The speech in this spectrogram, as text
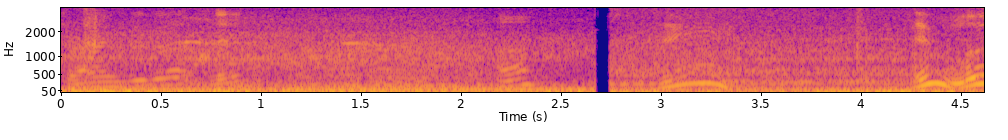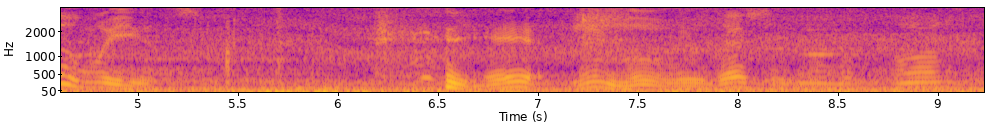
Try and get up, dude. Huh? Damn. Them little wheels. yeah. Them little wheels, that shit gonna be fun.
